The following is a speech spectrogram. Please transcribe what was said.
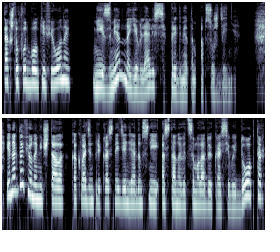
Так что футболки Фионы неизменно являлись предметом обсуждения. Иногда Фиона мечтала, как в один прекрасный день рядом с ней остановится молодой красивый доктор,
